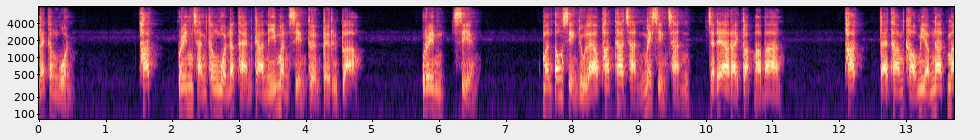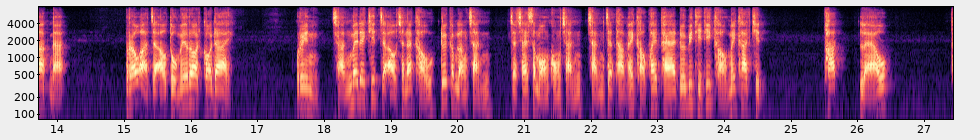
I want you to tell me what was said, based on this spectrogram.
และกังวล พัดรินฉันกังวลนะแผนการนี้มันเสี่ยงเกินไปหรือเปล่า รินเสี่ยง มันต้องเสี่ยงอยู่แล้วพัดถ้าฉันไม่เสี่ยงฉันจะได้อะไรกลับมาบ้าง พัดแต่ทำเขามีอำนาจมากนะ เราอาจจะเอาตัวไม่รอดก็ได้ รินฉันไม่ได้คิดจะเอาชนะเขาด้วยกำลังฉัน จะใช้สมองของฉัน ฉันจะทำให้เขาพ่ายแพ้ด้วยวิธีที่เขาไม่คาดคิดพัดแล้ว แผ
